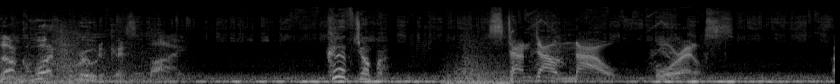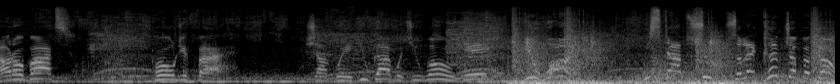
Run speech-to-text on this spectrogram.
Look what Bruticus finds! Cliffjumper! Stand down now, or else. Autobots, hold your fire. Shockwave, you got what you want, yeah? You won! We stopped shooting, so let Cliffjumper go!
